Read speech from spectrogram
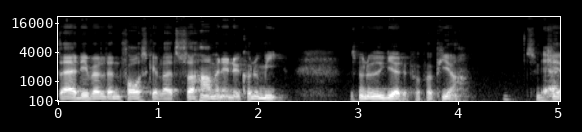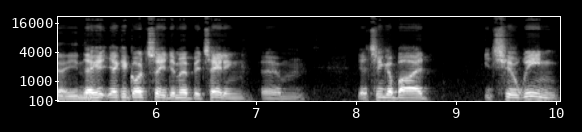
der er alligevel den forskel, at så har man en økonomi, hvis man udgiver det på papir, som Ja, giver en... jeg, jeg kan godt se det med betalingen. Øhm, jeg tænker bare, at i teorien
